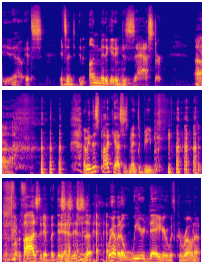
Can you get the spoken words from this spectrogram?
you know, it's it's a, an unmitigated Mhm. disaster. Uh, I mean, this podcast is meant to be positive, but this is this is a we're having a weird day here with Corona.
